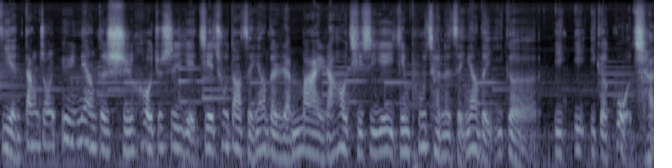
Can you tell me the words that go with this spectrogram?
点当中酝酿的时候，就是也接触到怎样的人脉，然后其实也已经铺成了怎样的一个一一一个过程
